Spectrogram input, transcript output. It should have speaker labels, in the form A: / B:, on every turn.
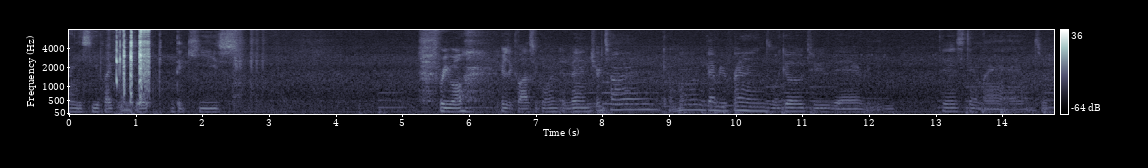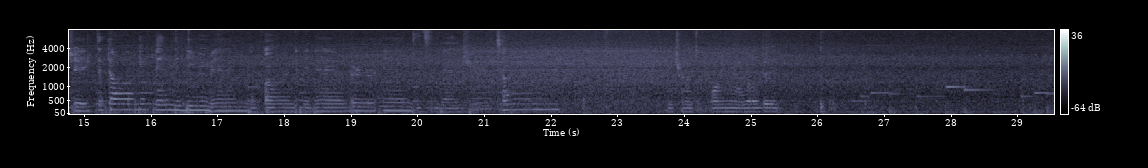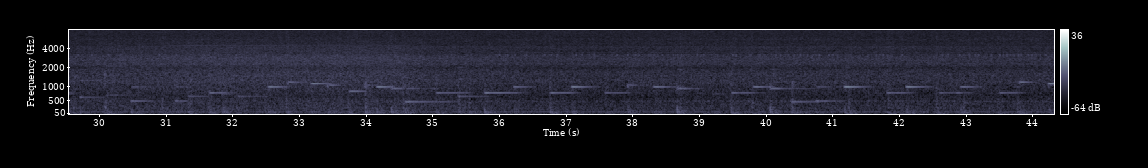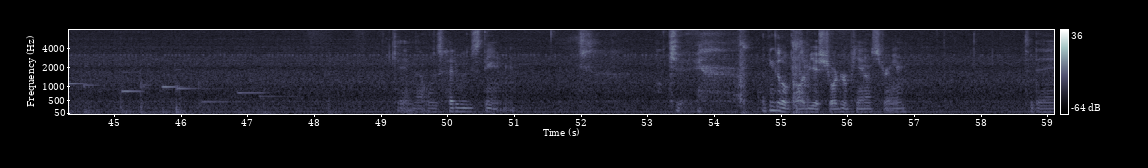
A: trying to see if I can get the keys for you all. Here's a classic one. Adventure time. Come on, grab your friends. We'll go to very distant lands with Jake the dog and Finn the human. The fun it never ends. It's adventure time. Let me turn up the volume a little bit. That was Hedwig's theme. Okay. I think it'll probably be a shorter piano stream today.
